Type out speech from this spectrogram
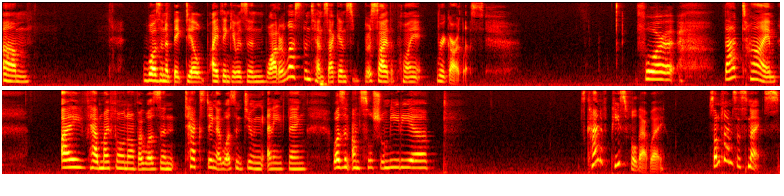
Um wasn't a big deal. I think it was in water less than 10 seconds, beside the point, regardless. For that time, I had my phone off. I wasn't texting, I wasn't doing anything, wasn't on social media. It's kind of peaceful that way. Sometimes it's nice.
